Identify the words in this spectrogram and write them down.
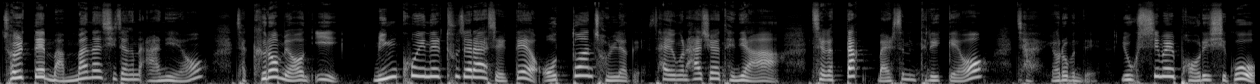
절대 만만한 시장은 아니에요. 자, 그러면 이 민코인을 투자를 하실 때 어떠한 전략을 사용을 하셔야 되냐? 제가 딱 말씀드릴게요. 자, 여러분들 욕심을 버리시고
